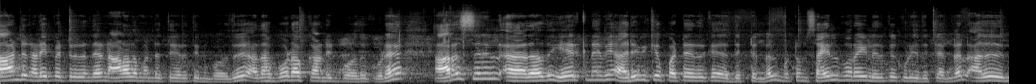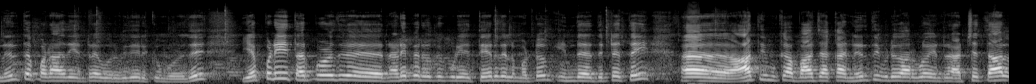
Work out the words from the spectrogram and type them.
ஆண்டு நடைபெற்றிருந்த நாடாளுமன்ற தேர்தலின் போது அதாவது போர்ட் ஆஃப் கான்டின் போது கூட அரசில் அதாவது ஏற்கனவே அறிவிக்கப்பட்டிருக்க திட்டங்கள் மற்றும் செயல்முறையில் இருக்கக்கூடிய திட்டங்கள் அது நிறுத்தப்படாது என்ற ஒரு விதி இருக்கும் பொழுது எப்படி தற்பொழுது நடைபெற இருக்கக்கூடிய தேர்தல் மட்டும் இந்த திட்டத்தை அதிமுக பாஜக நிறுத்தி விடுவார்களோ என்ற அச்சத்தால்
